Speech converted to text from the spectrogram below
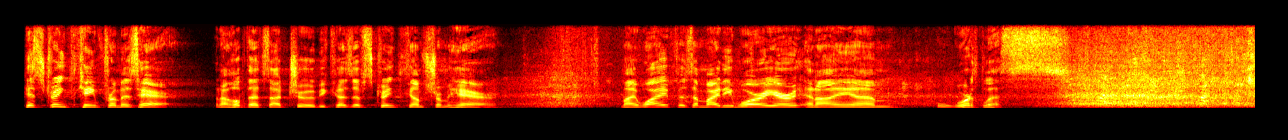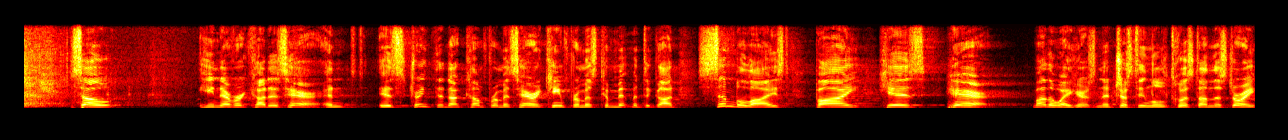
his strength came from his hair. And I hope that's not true because if strength comes from hair, my wife is a mighty warrior and I am worthless. so he never cut his hair. And his strength did not come from his hair, it came from his commitment to God, symbolized by his hair. By the way, here's an interesting little twist on the story.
